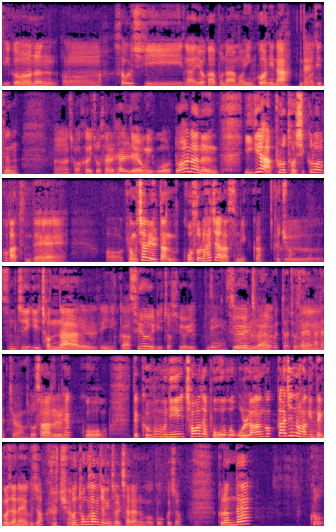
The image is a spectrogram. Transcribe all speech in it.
이거는 어, 서울시나 여가부나 뭐 인권이나 네. 어디든 어, 정확하게 조사를 할 내용이고 또 하나는 이게 앞으로 더 시끄러울 것 같은데 어, 경찰에 일단 고소를 하지 않았습니까? 그렇죠. 그 숨지기 전날이니까 수요일이죠, 수요일. 네, 수요일, 수요일 날부터 조사를 네, 받았죠. 조사를 했고, 근데 그 부분이 청와대 보고 올라간 것까지는 확인된 거잖아요, 그죠? 그렇죠. 그건 통상적인 절차라는 거고, 그죠? 그런데 그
